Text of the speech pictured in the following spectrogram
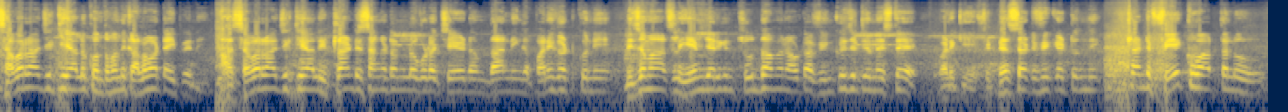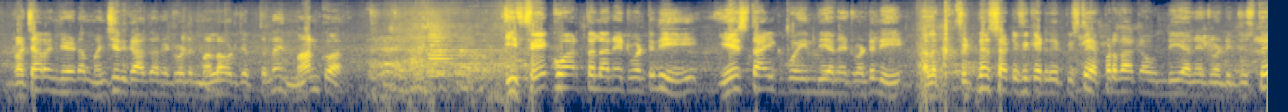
శవ రాజకీయాలు కొంతమందికి అలవాటు అయిపోయినాయి. ఆ శవ రాజకీయాలు ఇట్లాంటి సంఘటనలో కూడా చేయడం దాన్ని ఇంకా పని కట్టుకుని నిజమా అసలు ఏం జరిగింది చూద్దామని అవుట్ ఆఫ్ ఇంక్విజిటివ్నెస్ ఇస్తే వాడికి ఫిట్నెస్ సర్టిఫికేట్ ఉంది. ఇట్లాంటి ఫేక్ వార్తలు ప్రచారం చేయడం మంచిది కాదు అనేటువంటిది మళ్ళా ఒకటి చెప్తున్నా ఇది మానుకోవాలి. ఈ ఫేక్ వార్తలు అనేటువంటిది ఏ స్థాయికి పోయింది అనేటువంటిది వాళ్ళకి ఫిట్నెస్ సర్టిఫికేట్ తెప్పిస్తే ఎప్పటిదాకా ఉంది అనేటువంటిది చూస్తే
